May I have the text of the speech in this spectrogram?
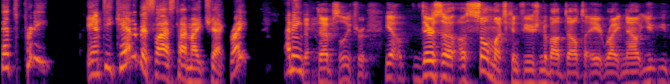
that's pretty anti cannabis last time I checked, right? I mean, that's absolutely true. Yeah, there's a, a, so much confusion about Delta 8 right now. You, you,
